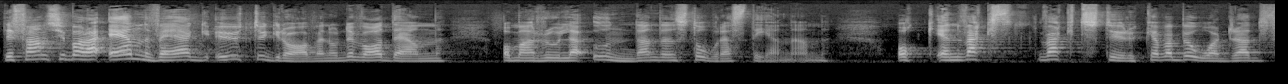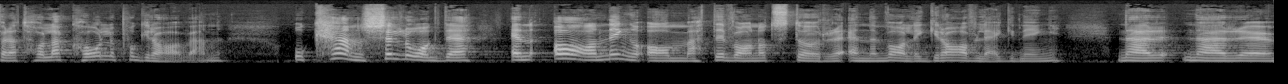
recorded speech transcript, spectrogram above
Det fanns ju bara en väg ut ur graven och det var den om man rullade undan den stora stenen. Och en vakt, vaktstyrka var beordrad för att hålla koll på graven. Och kanske låg det en aning om att det var något större än en vanlig gravläggning när, när eh,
